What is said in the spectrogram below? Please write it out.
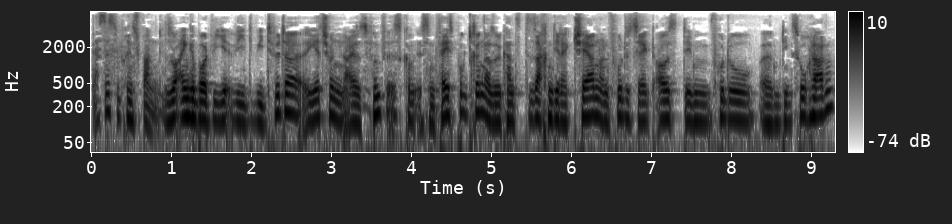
Das ist übrigens spannend. so eingebaut wie, wie, wie Twitter jetzt schon in iOS 5 ist, kommt, ist in Facebook drin, also du kannst Sachen direkt sharen und Fotos direkt aus dem Foto-Dings hochladen.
